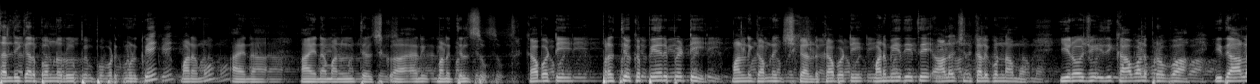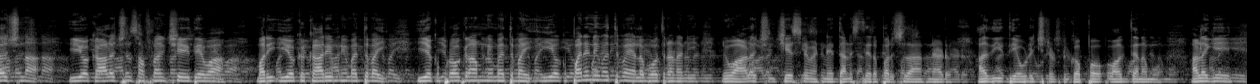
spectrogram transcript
తల్లి గర్భంలో రూపింపబడక మనము ఆయన ఆయన మనల్ని తెలుసుకో ఆయన మనకు తెలుసు. కాబట్టి ప్రతి ఒక్క పేరు పెట్టి మనల్ని గమనించగలడు. కాబట్టి మనం ఏదైతే ఆలోచన కలిగి ఉన్నామో ఈరోజు ఇది కావాలి ప్రవ్వా ఇది ఆలోచన ఈ యొక్క ఆలోచన సఫలం చేయదేవా మరి ఈ యొక్క కార్యం నిమిత్తమై ఈ యొక్క ప్రోగ్రాం నిమిత్తమై ఈ యొక్క పని నిమిత్తమై వెళ్ళబోతున్నానని నువ్వు ఆలోచన చేసిన వెంటనే దాన్ని స్థిరపరచుదా అన్నాడు. అది దేవుడు ఇచ్చినటువంటి గొప్ప వాగ్దానము. అలాగే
